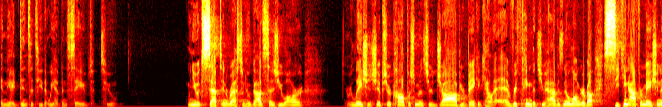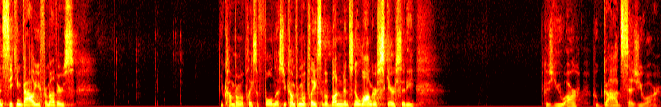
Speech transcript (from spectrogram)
in the identity that we have been saved to. When you accept and rest in who God says you are, your relationships, your accomplishments, your job, your bank account, everything that you have is no longer about seeking affirmation and seeking value from others. You come from a place of fullness. You come from a place of abundance, no longer scarcity, because you are who God says you are.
